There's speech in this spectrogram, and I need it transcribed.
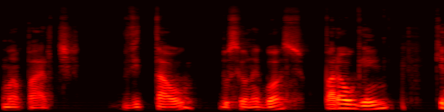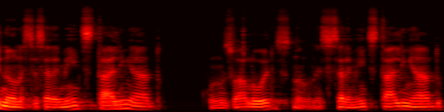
uma parte vital do seu negócio para alguém que não necessariamente está alinhado com os valores, não necessariamente está alinhado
